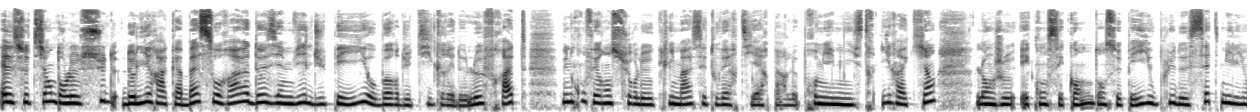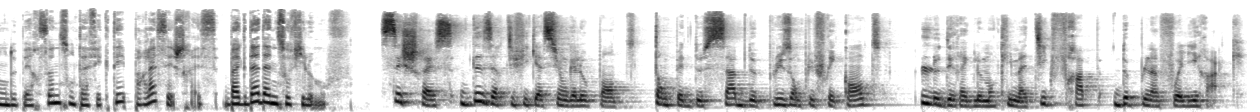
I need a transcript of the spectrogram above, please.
Elle se tient dans le sud de l'Irak, à Bassora, deuxième ville du pays, au bord du Tigre et de l'Euphrate. Une conférence sur le climat s'est ouverte hier par le premier ministre irakien. L'enjeu est conséquent dans ce pays où plus de 7 millions de personnes sont affectées par la sécheresse. Bagdad, Anne-Sophie Lemouf. Sécheresse, désertification galopante, tempête de sable de plus en plus fréquente, le dérèglement climatique frappe de plein fouet l'Irak.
